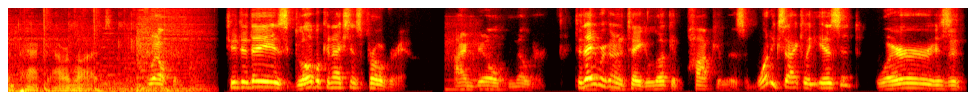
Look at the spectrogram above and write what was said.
impact our lives. Welcome to today's Global Connections program. I'm Bill Miller. Today we're going to take a look at populism. What exactly is it? Where is it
